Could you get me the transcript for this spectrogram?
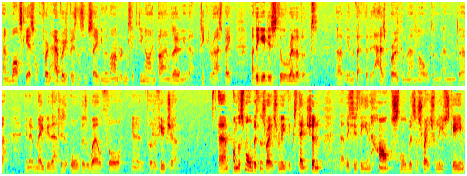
And whilst, yes, for an average business it's saving them £169 only, that particular aspect, I think it is still relevant uh, in the fact that it has broken that mould. And, and uh, you know, maybe that is augurs well for, you know, for the future. Um, on the small business rates relief extension, uh, this is the enhanced small business rates relief scheme.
